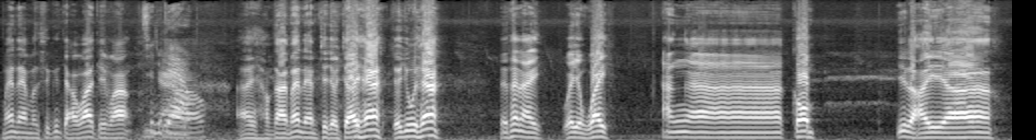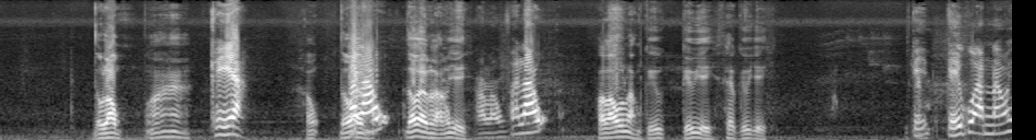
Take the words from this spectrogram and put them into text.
Mấy anh em mình xin kính chào quá chị bạn. Xin chào. Ê, hôm nay mấy anh em chơi trò chơi ha cho vui ha. Như thế này quay vòng quay ăn à, cơm với lại à, đồ lông. Đó. Kìa. Không đố Phá em lấu. đố em làm cái gì? Phá lấu. Phá lấu. Phá lấu làm kiểu kiểu gì? Theo kiểu gì kiểu, kiểu của anh nói.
